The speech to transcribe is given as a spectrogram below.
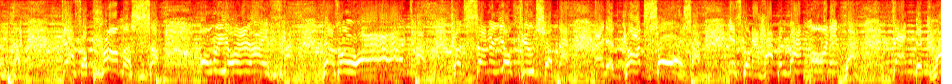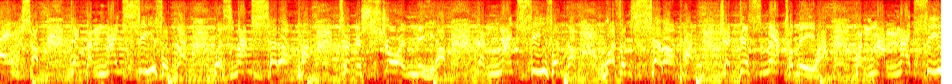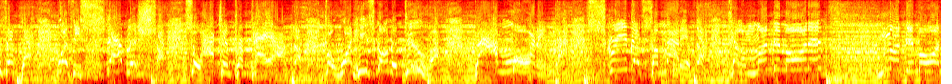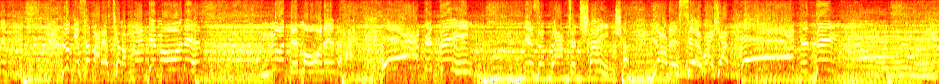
There's a promise over your life. There's a word concerning your future. And if God says it's gonna happen by morning, declares that the night season uh, was not set up uh, to destroy me. Uh, the night season wasn't set up to dismantle me, but my night season was established so I can prepare for what He's going to do by morning. Scream at somebody. Tell them Monday morning. Everything is about to change. Y'all didn't say it right. Everything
